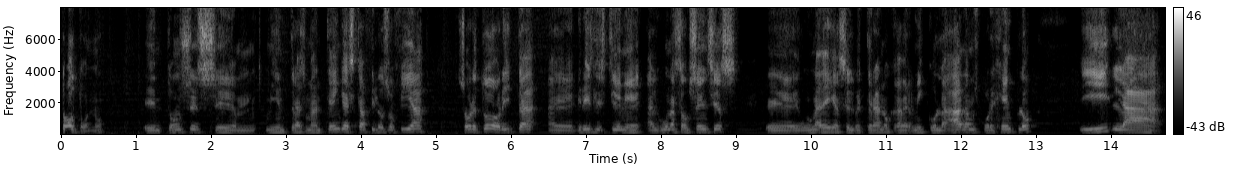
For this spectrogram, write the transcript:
todo, ¿no? Entonces, eh, mientras mantenga esta filosofía, sobre todo ahorita, Grizzlies tiene algunas ausencias, eh, una de ellas el veterano cavernícola Adams, por ejemplo, y la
